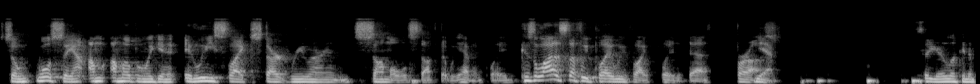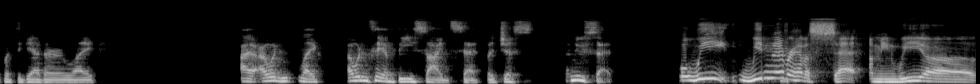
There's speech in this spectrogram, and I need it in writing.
so we'll see. I'm, I'm hoping we can at least like start relearning some old stuff that we haven't played. Because a lot of stuff we play we've like played to death for us. Yeah. So you're looking to put together like I, I wouldn't like i wouldn't say a b-side set but just a new set. Well we we never have a set. I mean we uh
